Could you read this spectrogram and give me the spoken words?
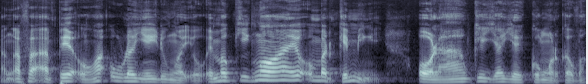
anga wha apea o haula i runga i o e mau ki ngoa e o mar Hola, ok, ya, ya, con Orcauban.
